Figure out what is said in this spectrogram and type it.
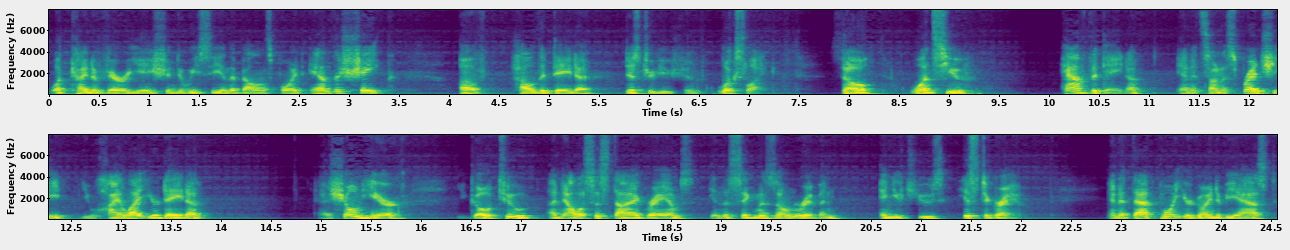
what kind of variation do we see in the balance point, and the shape of how the data distribution looks like. So once you have the data and it's on a spreadsheet, you highlight your data as shown here. You go to analysis diagrams in the sigma zone ribbon and you choose histogram. And at that point, you're going to be asked,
